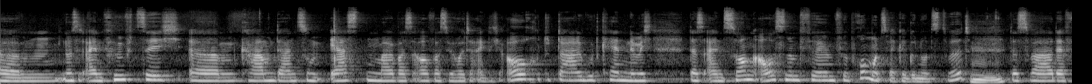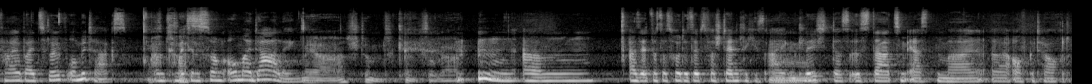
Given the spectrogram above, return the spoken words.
Ähm, 1951 ähm, kam dann zum ersten Mal was auf, was wir heute eigentlich auch total gut kennen, nämlich, dass ein Song aus einem Film für Promozwecke genutzt wird. Das war der Fall bei 12 Uhr mittags. Ach, und krass. mit dem Song Oh My Darling. ja, stimmt. Kenne ich sogar. Also etwas, das heute selbstverständlich Mhm. ist eigentlich. Das ist da zum ersten Mal äh, aufgetaucht.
